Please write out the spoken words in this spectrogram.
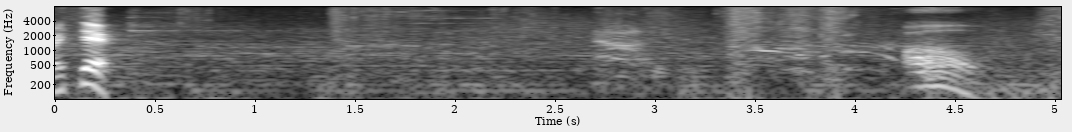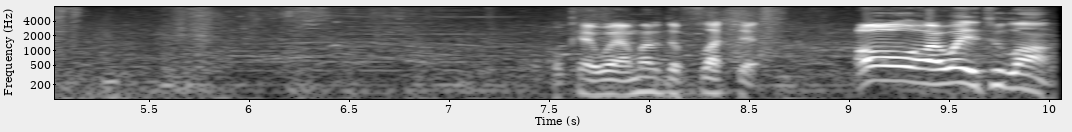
Right there. Oh. Okay, wait, I'm gonna deflect it. Oh, I waited too long.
